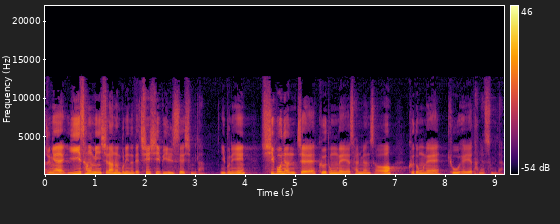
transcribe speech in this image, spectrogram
중에 이상민 씨라는 분이 있는데 71세십니다. 이분이 15년째 그 동네에 살면서 그 동네 교회에 다녔습니다.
